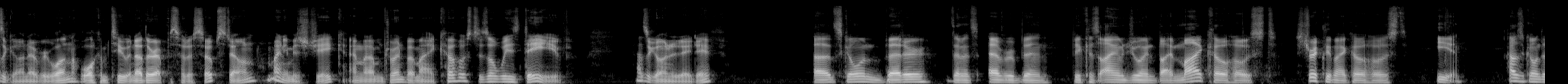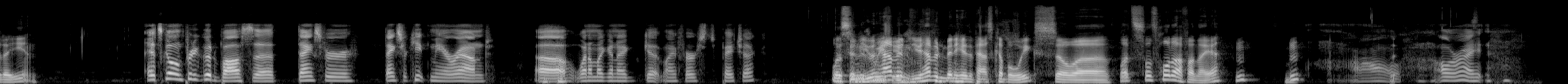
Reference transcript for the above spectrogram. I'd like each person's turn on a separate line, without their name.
How's it going, everyone? Welcome to another episode of Soapstone. My name is Jake, and I'm joined by my co-host, as always, Dave. How's it going today, Dave?
Uh, it's going better than it's ever been because I am joined by my co-host, strictly my co-host, Ian. How's it going today, Ian?
It's going pretty good, boss. Uh, thanks for thanks for keeping me around. Uh, when am I gonna get my first paycheck?
Listen, you haven't
do.
you haven't been here the past couple weeks, so uh, let's let's hold off on that, yeah. Hmm?
Oh, all right.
